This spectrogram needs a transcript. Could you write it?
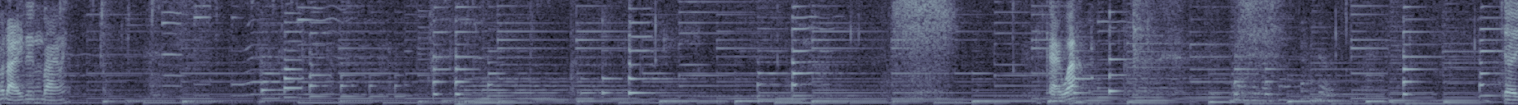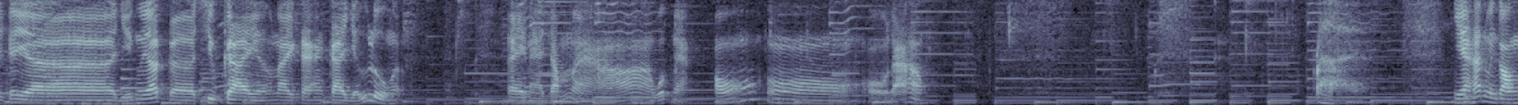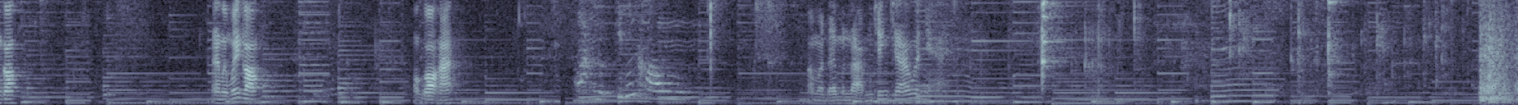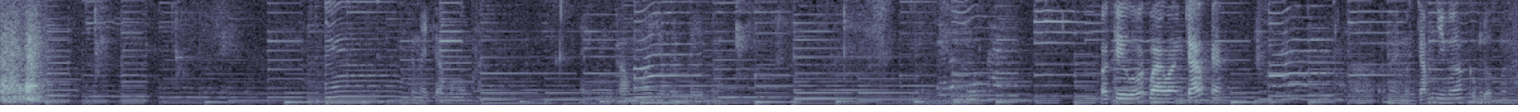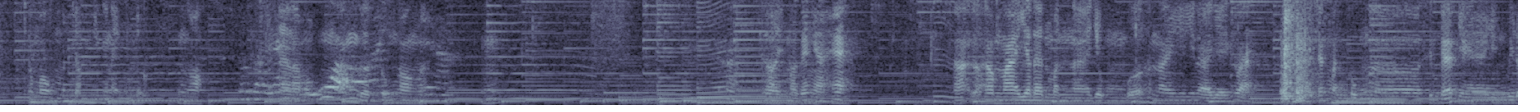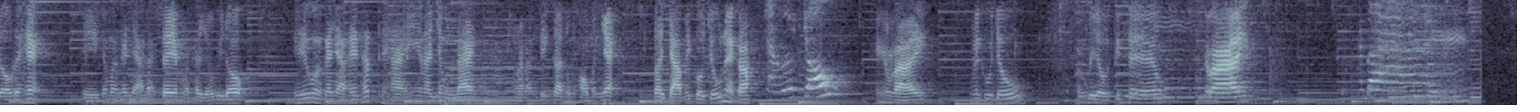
có đầy trên bàn đấy. Cài quá. Chơi cái uh, diễn với ớt uh, siêu cay hôm nay khang ăn cay dữ luôn á. Đây nè chấm nè đó, quất nè. Ó ồ, ồ đã không? À. Nha hết nguyên con con. Ăn được mấy con? Một con hả? Con ăn được chín không? mà mình để mình làm chén cháo cả nhà. Con Bà kêu bác ba quan cháo kìa mình chấm với ớt cũng được nữa cho môn mình chấm với cái này cũng được. Cũng ngon. Này là món món gừng cũng ngon nữa rồi mời cả nhà ha. Đó, rồi hôm nay gia đình mình à, dùng bữa hôm nay là vậy các bạn. Rồi chắc mình cũng ờ, xin phép về dừng video đây ha. Thì cảm ơn cả nhà đã xem và theo dõi video. Nếu mà cả nhà thấy thích thì hãy like cho mình like và đăng ký kênh ủng hộ mình nha. Rồi chào mấy cô chú này con. Chào các chú. Hẹn gặp lại mấy cô chú ở video tiếp theo. Bye bye Bye bye Ừ.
